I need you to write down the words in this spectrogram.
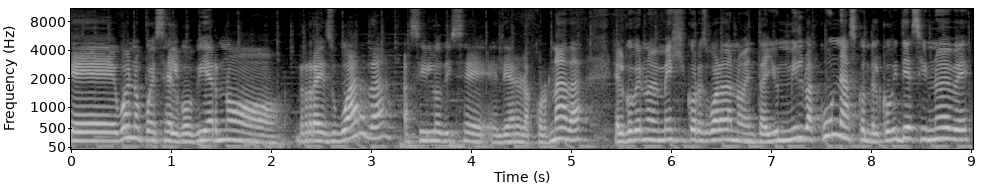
que bueno, pues el gobierno resguarda, así lo dice el diario La Jornada, el gobierno de México resguarda 91 mil vacunas contra el COVID-19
